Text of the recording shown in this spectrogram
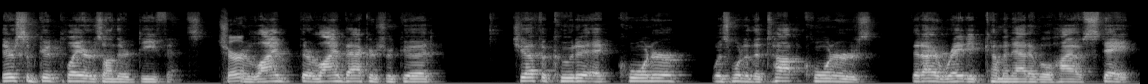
there's some good players on their defense. Sure. Their line their linebackers are good. Jeff Okudah at corner was one of the top corners that I rated coming out of Ohio State.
